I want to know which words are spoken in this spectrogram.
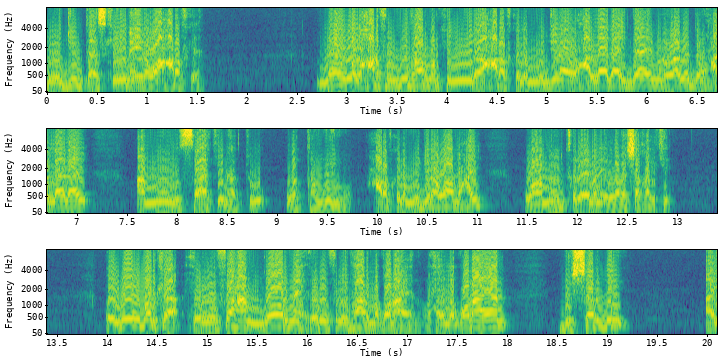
muujintaas keenayna waa xarafke. Maa huwa alxarfu mudhar markii lagu yidhaho xarafka la muujinayo waxaad leedahay daa'iman o abadan waxaad leedahay annuun asaakinatu watanwiin xarafka la muujinayo waa maxay waa nuunta reeban iyo laba shaqalkii ogow marka xuruufahan goormay xuruuf lidhaar noqonayaan waxay noqonayaan bishardi an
